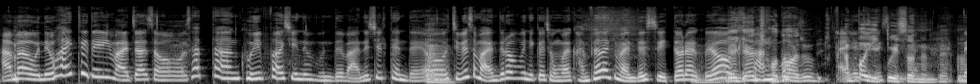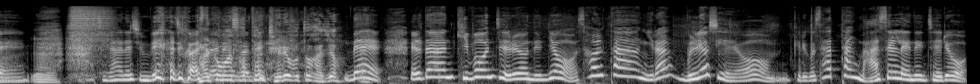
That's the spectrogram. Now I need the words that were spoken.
아마 오늘 화이트데이 맞아서 사탕 구입하시는 분들 많으실 텐데요. 네. 집에서 만들어 보니까 정말 간편하게 만들 수 있더라고요. 그 얘기한 방법 저도 아주 깜빡 잊고. 있었는데. 아, 네. 예. 아, 제가 하나 준비해가지고 왔어요. 달콤한 사탕 재료부터 가죠. 네. 일단 기본 재료는요. 설탕이랑 물엿이에요. 그리고 사탕 맛을 내는 재료.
